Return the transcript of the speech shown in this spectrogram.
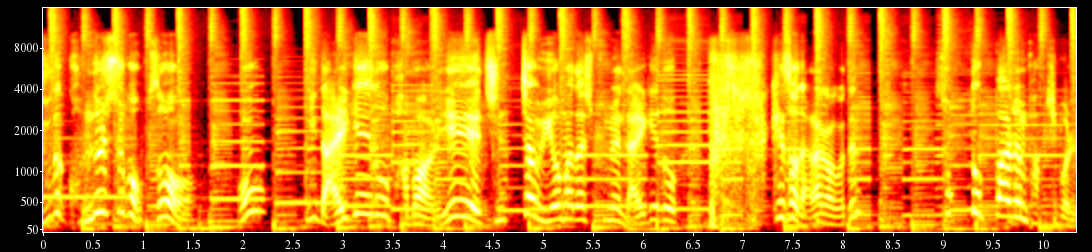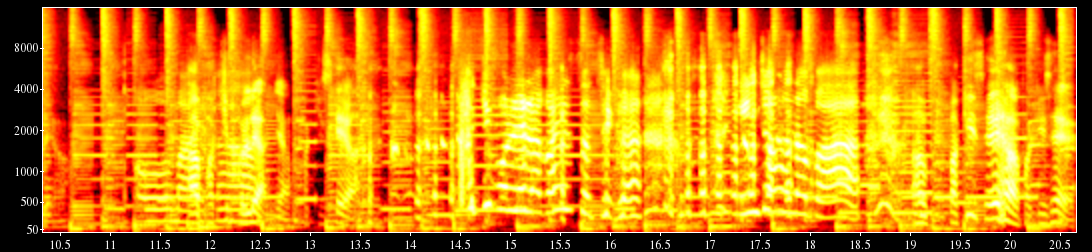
누가 건들 수가 없어. 어? 이 날개도 봐봐. 얘 진짜 위험하다 싶으면 날개도 팍 해서 날아가거든. 속도 빠른 바퀴벌레야. 오 마이 아 바퀴벌레 아니야. 바퀴 새야. 바퀴벌레라고 했어 지금. 인정하나 봐. 아 바퀴새야 바퀴새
